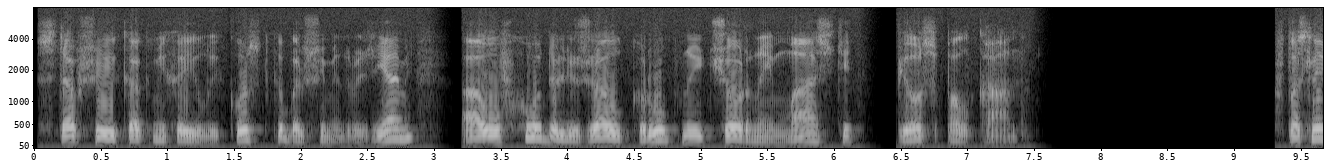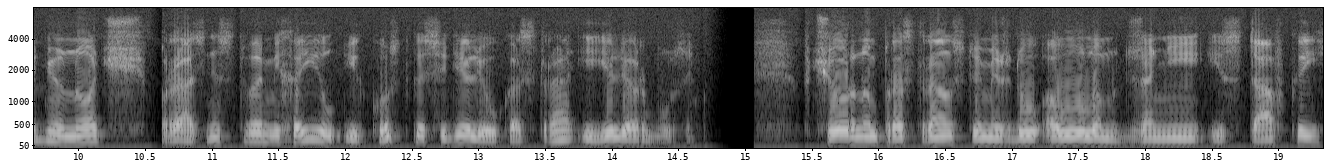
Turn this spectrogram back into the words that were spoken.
ставшие, как Михаил и Костка, большими друзьями, а у входа лежал крупный черной масти пес-полкан. В последнюю ночь празднества Михаил и Костка сидели у костра и ели арбузы. В черном пространстве между аулом Джани и Ставкой,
